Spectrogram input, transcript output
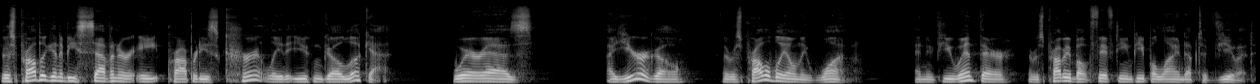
there's probably going to be seven or eight properties currently that you can go look at. Whereas a year ago, there was probably only one. And if you went there, there was probably about 15 people lined up to view it.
